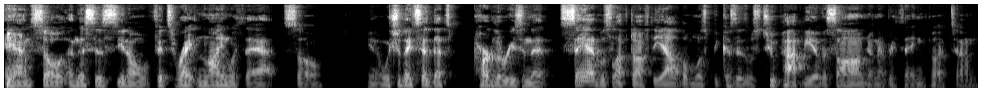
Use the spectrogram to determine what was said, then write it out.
Yeah. and so and this is you know fits right in line with that. So you know, which they said that's part of the reason that "Sad" was left off the album was because it was too poppy of a song and everything. But um,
